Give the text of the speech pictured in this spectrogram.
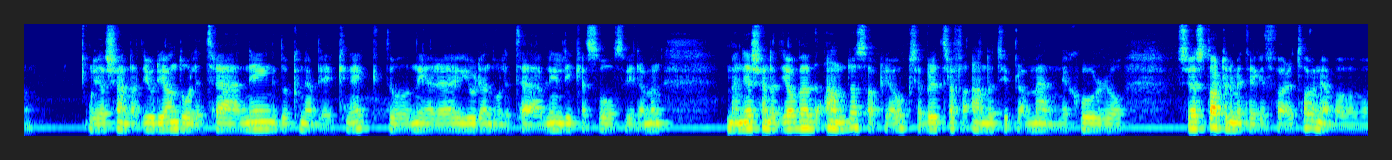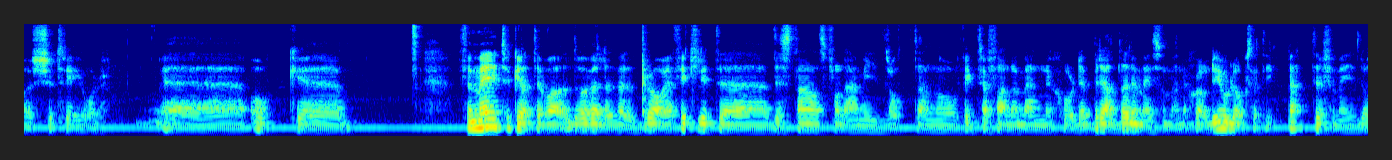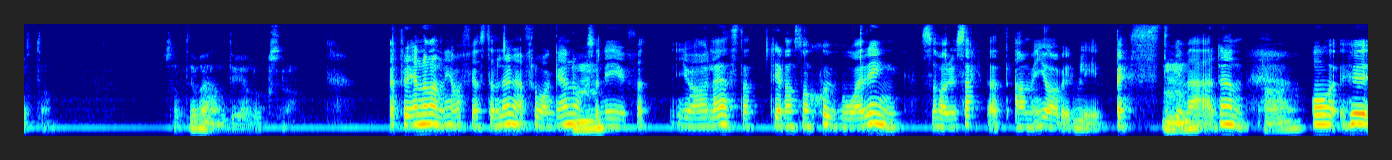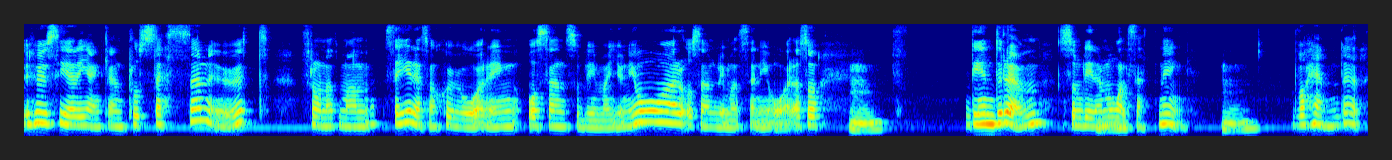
Och jag kände att gjorde jag en dålig träning då kunde jag bli knäckt och nere gjorde jag en dålig tävling likaså och så vidare. Men, men jag kände att jag behövde andra saker jag också. Jag började träffa andra typer av människor. Och, så jag startade mitt eget företag när jag bara var 23 år. Eh, och eh, för mig tycker jag att det var, det var väldigt, väldigt bra. Jag fick lite distans från det här med idrotten och fick träffa andra människor. Det breddade mig som människa och det gjorde också att det gick bättre för mig i idrotten. Så att det var en del också. För en av anledningarna varför jag ställer den här frågan också mm. det är ju för att jag har läst att redan som sjuåring så har du sagt att ah, men jag vill bli bäst mm. i världen. Ja. Och hur, hur ser egentligen processen ut? Från att man säger det som sjuåring och sen så blir man junior och sen blir man senior. Alltså, mm. Det är en dröm som blir en mm. målsättning. Mm. Vad händer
